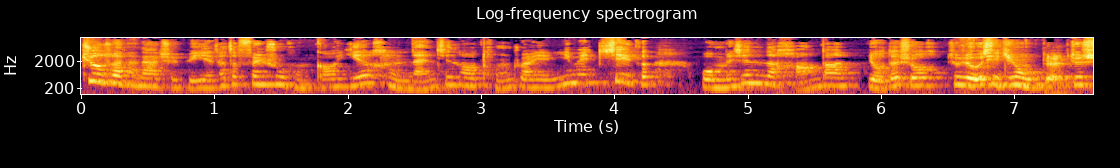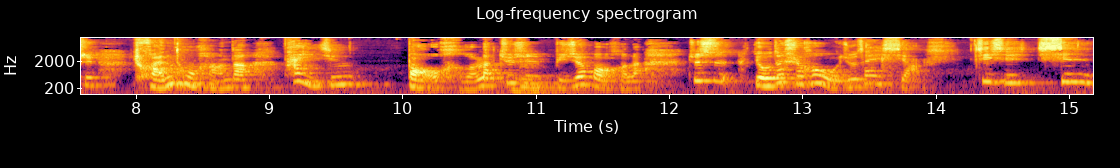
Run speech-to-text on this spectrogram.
就算他大学毕业，他的分数很高，也很难进到同专业，因为这个我们现在的行当，有的时候就是尤其这种对就是传统行当，它已经饱和了，就是嗯比较饱和了。就是有的时候我就在想，这些新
